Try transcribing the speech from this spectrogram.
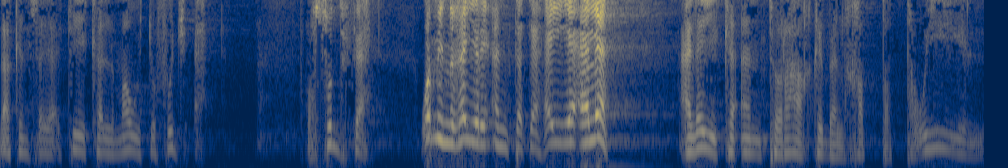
لكن سيأتيك الموت فجأة وصدفة ومن غير أن تتهيأ له عليك أن تراقب الخط الطويل.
